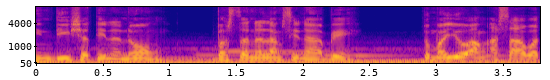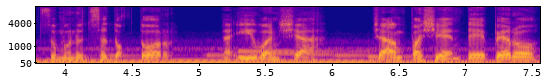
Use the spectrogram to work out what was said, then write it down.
Hindi siya tinanong, basta na lang sinabi. Tumayo ang asawa at sumunod sa doktor. Naiwan siya. Siya ang pasyente pero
